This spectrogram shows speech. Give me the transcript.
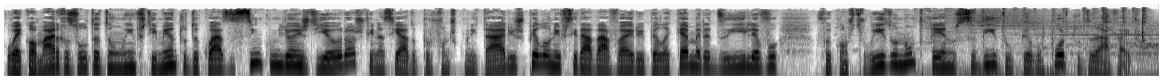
O Ecomar resulta de um investimento de quase 5 milhões de euros, financiado por fundos comunitários, pela Universidade de Aveiro e pela Câmara de Ilhavo. Foi construído num terreno cedido pelo Porto de Aveiro.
